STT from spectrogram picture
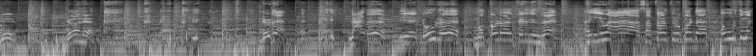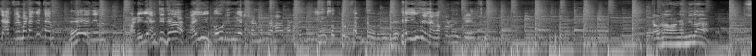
ಹೇಳಲಿ ಗೌಡ್ರೆ ನಾನು ಗೌಡ್ರ ಮಕ್ಕಳ್ರ ಅಂತ ಹೇಳಿದ್ರೆ ಇವ ಸತ್ತ ತಿಳ್ಕೊಂಡು ಊರ್ ತುಂಬ ಜಾತ್ರೆ ಮಾಡಕತ್ತಾನೆ. ನೀವು ಮಾಡಿಲ್ಲ ಅಯ್ಯ ಗೌಡ್ರ ಹಿಂಗೆ ಎಷ್ಟು ಹೆಣ್ಮಕ್ಳು ಹಾಳು ಮಾಡೋದು ಹಿಂಗೆ ಸತ್ತು ಅಂತ ಅವರು ಇಲ್ರಿ ನಾ ಮಕ್ಕಳು ಅಂತ ಹೇಳಿದ್ರು ಗೌಡ್ರ ನಾವು ಹಂಗಂದಿಲ್ಲ. ಸೂ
